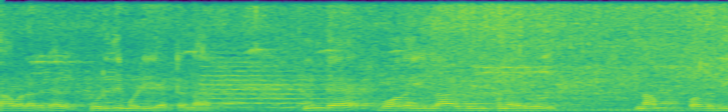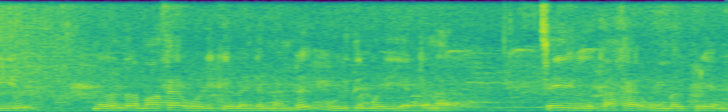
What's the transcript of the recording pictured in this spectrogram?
காவலர்கள் உறுதிமொழி ஏற்றனர். இந்த போதையில்லா விழிப்புணர்வு நம் பகுதியில் நிரந்தரமாக ஒழிக்க வேண்டும் என்று உறுதிமொழி ஏற்றனர். செய்திகளுக்காக உங்கள் பிரேம்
